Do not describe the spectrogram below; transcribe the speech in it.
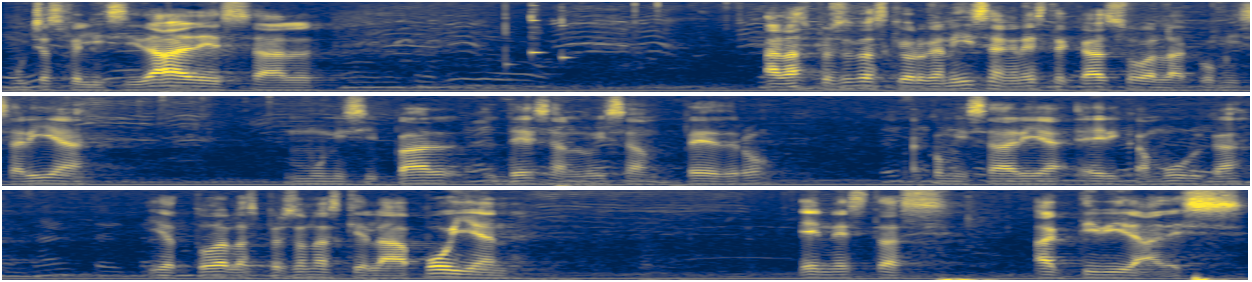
Muchas felicidades al, a las personas que organizan, en este caso a la comisaría municipal de San Luis San Pedro, la comisaria Erika Murga y a todas las personas que la apoyan en estas actividades.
